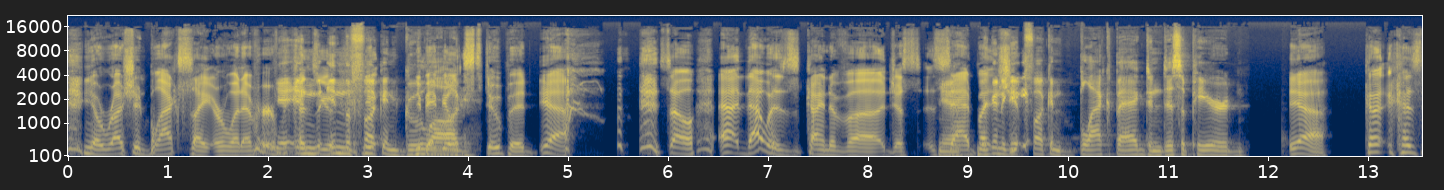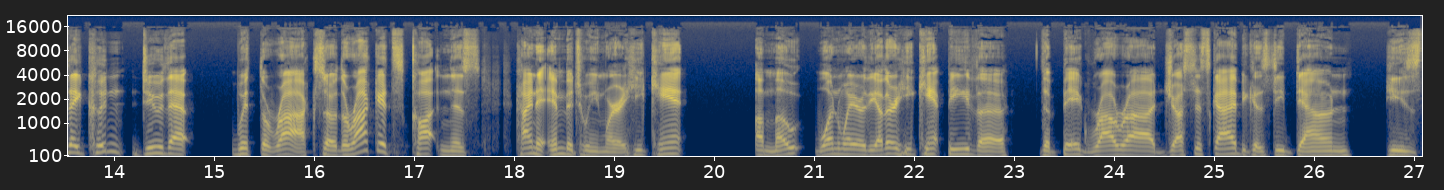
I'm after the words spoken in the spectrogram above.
you know, Russian black site or whatever. Yeah, in you- in the you- fucking you made me look gulag. stupid. Yeah. so uh, that was kind of uh, just Yeah, sad. we're But gonna she- get fucking black bagged and disappeared. yeah, because they couldn't do that with the Rock. So the Rock gets caught in this kind of in between where he can't emote one way or the other. He can't be the the big rah rah justice guy because deep down he's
